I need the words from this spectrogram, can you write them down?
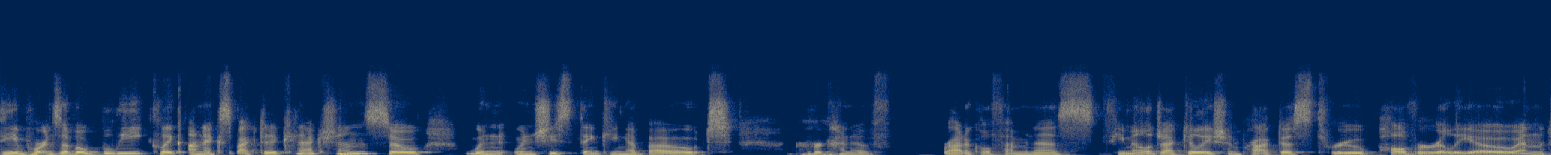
the importance of oblique like unexpected connections so when when she's thinking about her kind of radical feminist female ejaculation practice through Paul Virilio. And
